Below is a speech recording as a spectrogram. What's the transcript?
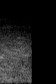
Yeah.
